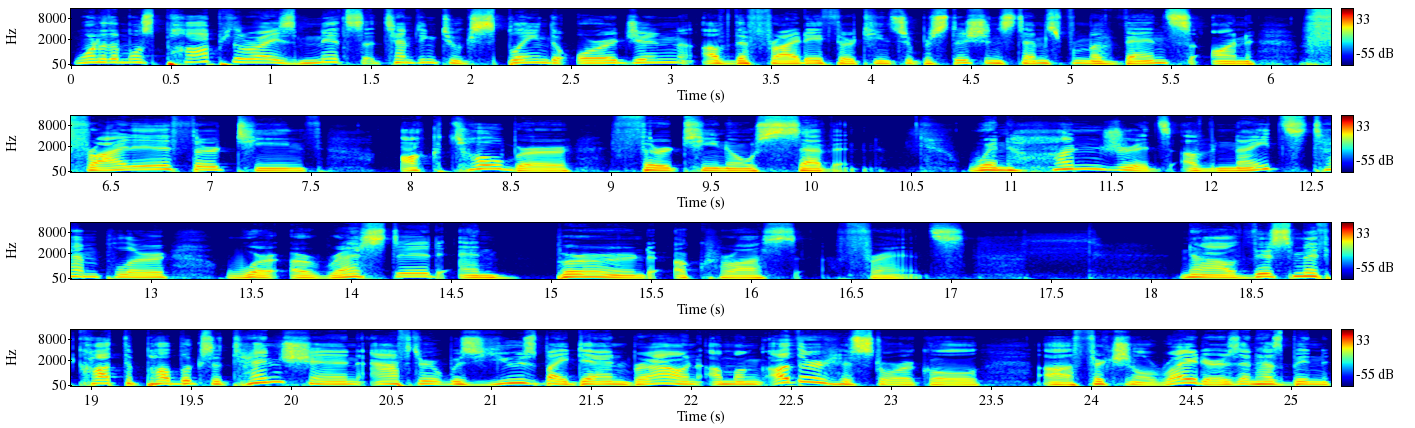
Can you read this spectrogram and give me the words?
One of the most popularized myths attempting to explain the origin of the Friday 13th superstition stems from events on Friday the 13th, October 1307, when hundreds of Knights Templar were arrested and burned across France. Now, this myth caught the public's attention after it was used by Dan Brown, among other historical uh, fictional writers, and has been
